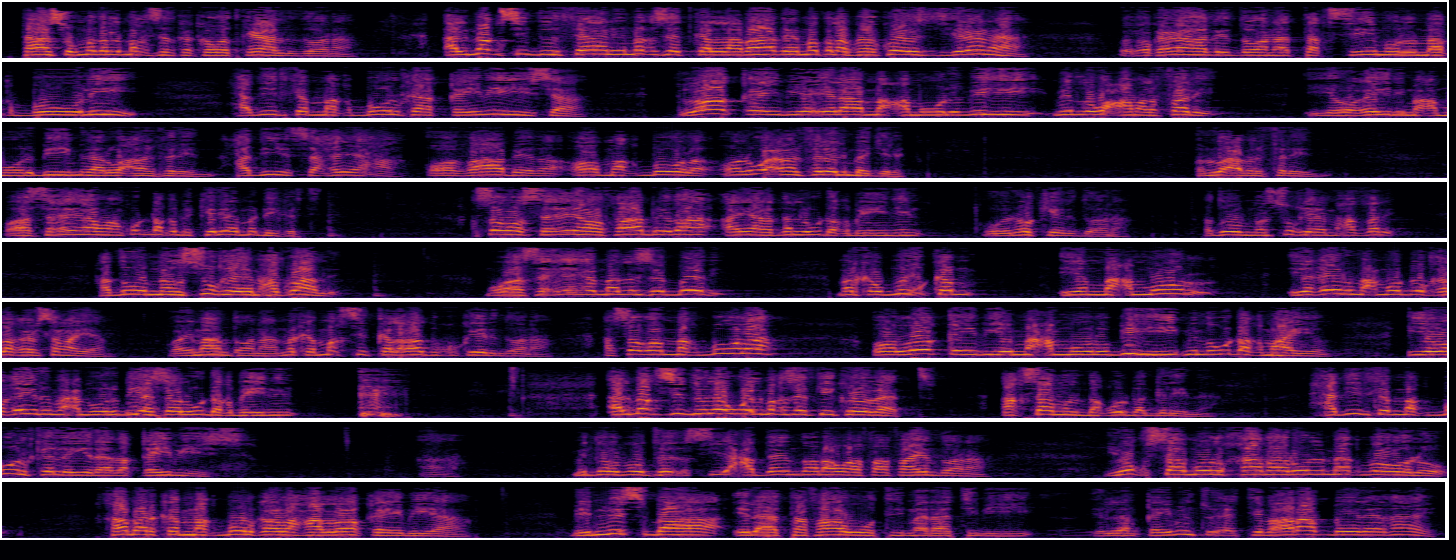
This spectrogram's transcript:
Taasu maqsadka koowaad kaga hadli doonaa. Almaqsid thani maqsadka labaad ee maطlabka ka hoos jirana wuxuu kaga hadli doonaa taqsiimu lmaqbuli xadiidka maqbuulka qeybihiisa loo qeybiyo ilaa macmuul bihi mid lagu camal fali iyo wgayri macmuul bihi midaan lagu camal falin. Xadiid saxiixa oo haabita oo maqbula oon lagu camal falayn ba jira on lagu camal falayn waa saxiixa waan ku dhaqmi keliya ma dhihi kartid isagoo saxiix oo haabit ah ayaan haddana lagu dhaqmaynin oo inoo keeni doonaa. Hadduu mansuq yahay maxad fali. Hadduu mansuq yahay maxad ku hadli. Ma waa saxiixo maad la soo boodi. Marka muxkam iyo macmuul iyo hayru macmuul bay u kala qaybsamayaan. Waa imaan doonaan. Marka maqsidka labaad buu ku keeni doonaa. Isagoo maqbuula oo loo qeybiyey macmuulu bihi mid lagu dhaqmaayo iyo wagayru macmuul bihi asagoo lagu dhaqmaynin. Almaqsid اlawel maqsadkii koobaad aqsaam lmaqbuul baan gelaynaa. Xadiidka maqbuulka la yihahda qeybihiisa mid walbuu sii cadayn doonaa waa faahfaahin doonaa. Yuqsamu lkhabaru lmaqbulu khabarka maqbuulka waxaa loo qeybiyaa binisba ilaa tafaawuti maraatibihi ilan qeybintu ictibaaraat bay leedahay.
